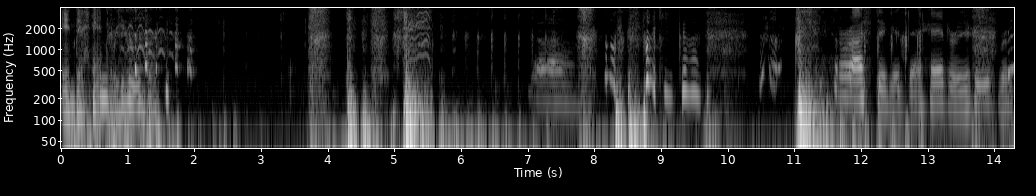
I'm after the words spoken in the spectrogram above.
into Henry Hoover. oh my fucking god! Thrusting into Henry Hoover.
